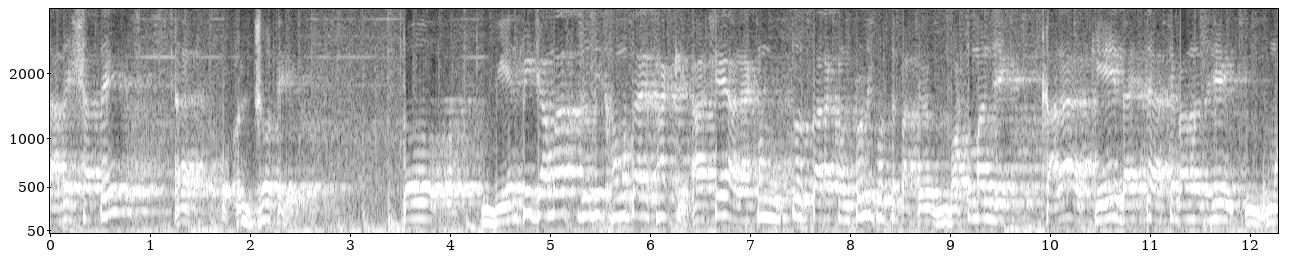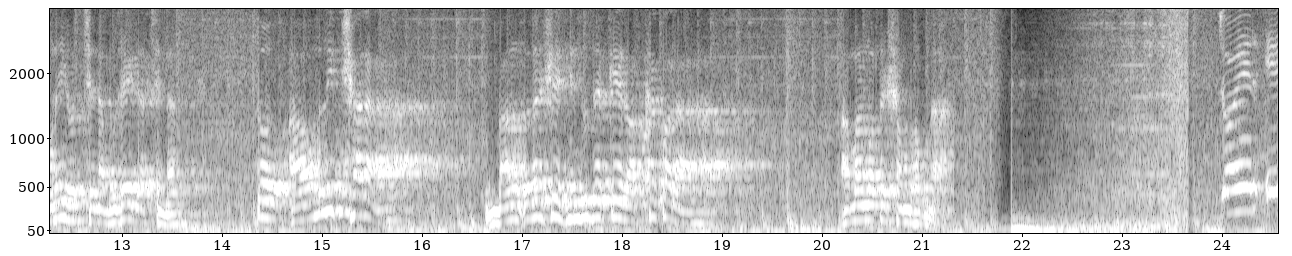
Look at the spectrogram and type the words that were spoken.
তাদের সাথে জোটে। তো বিএনপি জামাত যদি ক্ষমতায় থাকে, আসে, আর এখন তো তারা কন্ট্রোলই করতে পারছে বর্তমান যে কারা, কে দায়িত্বে আছে বাংলাদেশে, মনেই হচ্ছে না, বোঝাই যাচ্ছে না। তো আওয়ামী লীগ ছাড়া বাংলাদেশের হিন্দুদেরকে রক্ষা করা আমার মতে সম্ভব না। জয়ের এ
